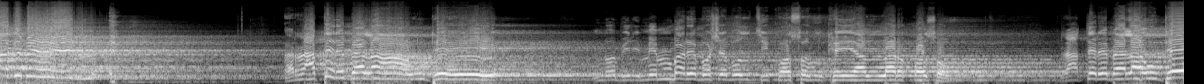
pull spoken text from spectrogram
রাখবেন, রাতের বেলা উঠে নবীর মেম্বারে বসে বলছি, কসম খেয়ে আল্লাহর কসম। রাতের বেলা উঠে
